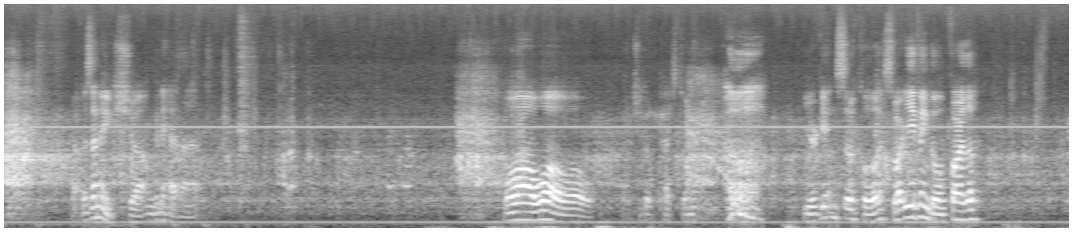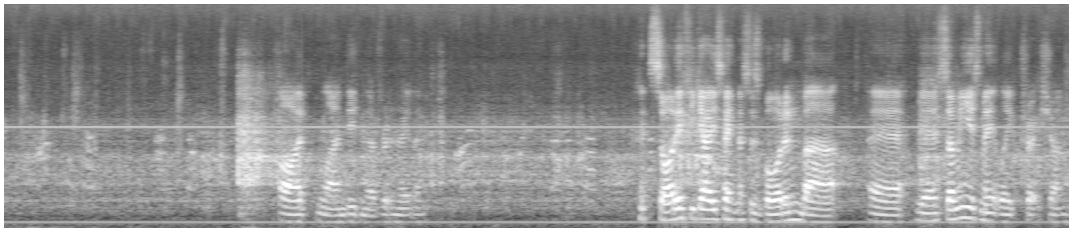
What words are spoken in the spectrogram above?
That was a nice shot. I'm gonna hit that. Whoa, whoa, whoa! I pissed on me. You're getting so close. What are you even going for, though? I landed and everything right there. Sorry if you guys think this is boring, but uh, yeah, some of you might like trick shot.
